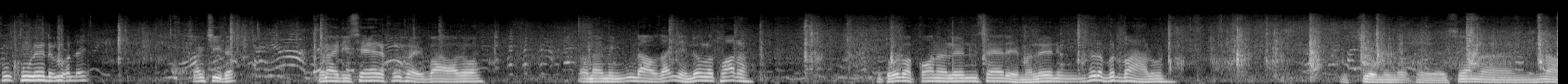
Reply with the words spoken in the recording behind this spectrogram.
không không lên được luôn đấy. Anh chị đấy. Cái này thì xe là không phải vào rồi. Đoạn này mình cũng đào rãnh để nước nó thoát rồi. Tối bà con là lên xe để mà lên cũng rất là vất vả luôn. Chiều mình lại phải xem là nào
